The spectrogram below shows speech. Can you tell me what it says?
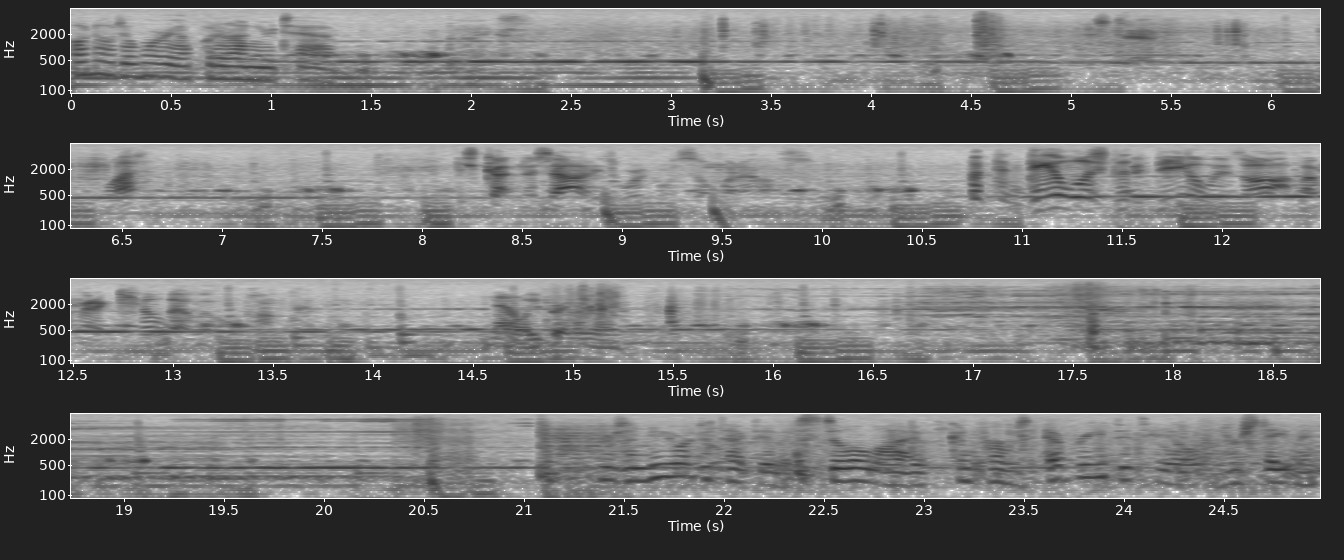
Oh, no, don't worry. I'll put it on your tab. Thanks. He's dead. What? He's cutting us out. He's working with someone else. But the deal was The deal is off. I'm gonna kill that little punk. Now we bring him in. There's a New York detective still alive, confirms every detail in her statement,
